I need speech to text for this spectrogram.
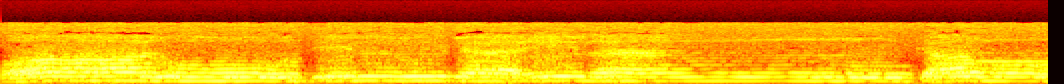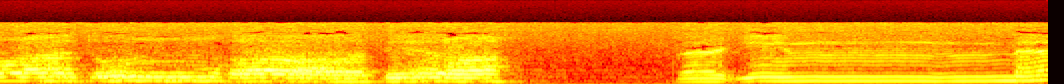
قالوا تلك إذا كرة خاسرة. فإنما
